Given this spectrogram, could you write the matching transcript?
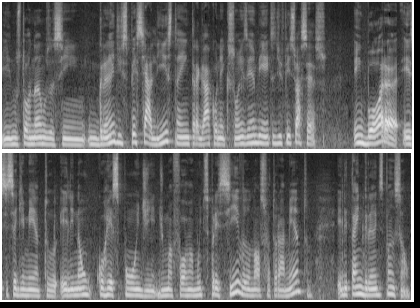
e nos tornamos assim um grande especialista em entregar conexões em ambientes de difícil acesso embora esse segmento ele não corresponde de uma forma muito expressiva no nosso faturamento, ele está em grande expansão.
